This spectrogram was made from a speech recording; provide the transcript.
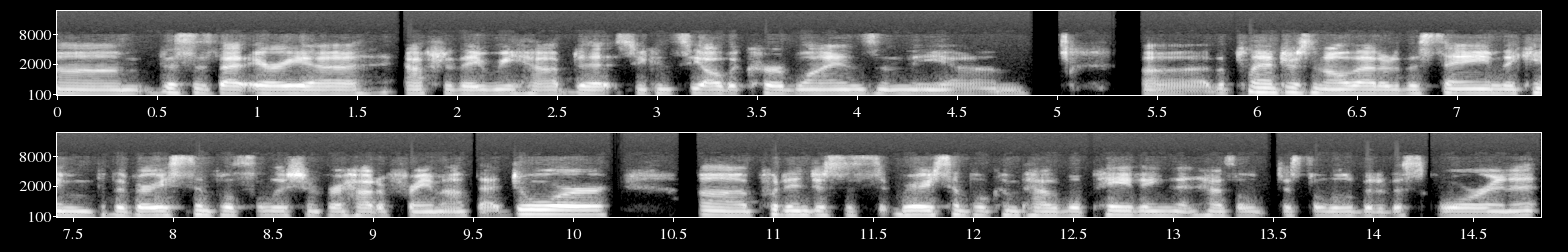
Um, this is that area after they rehabbed it. So you can see all the curb lines and the um, uh, the planters and all that are the same. They came up with a very simple solution for how to frame out that door. Uh, put in just a very simple compatible paving that has a, just a little bit of a score in it.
